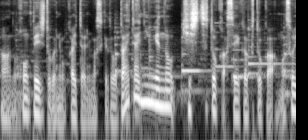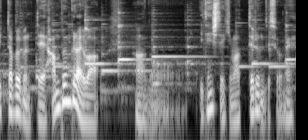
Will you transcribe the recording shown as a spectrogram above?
あのホームページとかにも書いてありますけど、大体人間の気質とか性格とか、まあ、そういった部分って半分ぐらいは、あの、遺伝子で決まってるんですよね。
